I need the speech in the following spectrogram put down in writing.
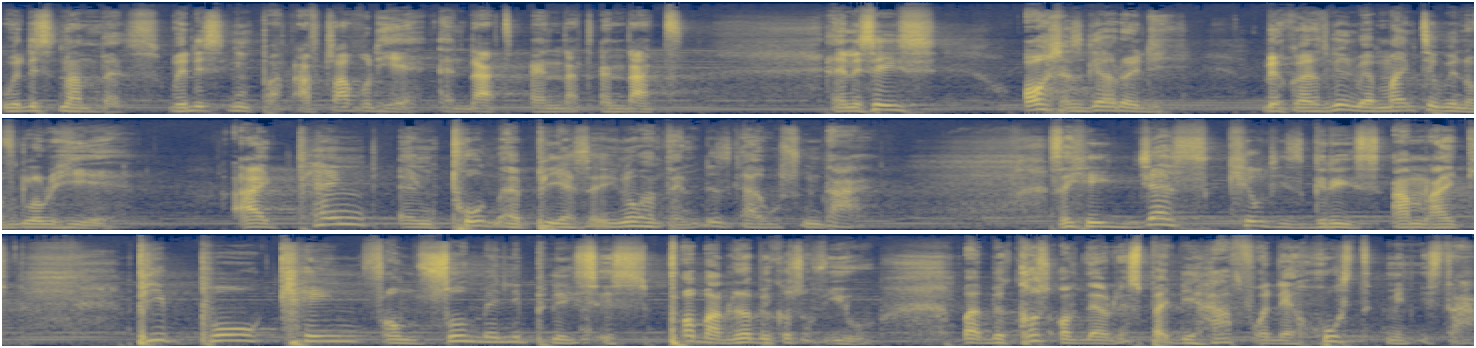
with these numbers, with this impact. I've traveled here and that and that and that. And he says, Ushers, get ready because it's going to be a mighty wind of glory here. I turned and told my peers, I said, you know one thing, this guy will soon die. So he just killed his grace. I'm like, people came from so many places, probably not because of you, but because of the respect they have for the host minister,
